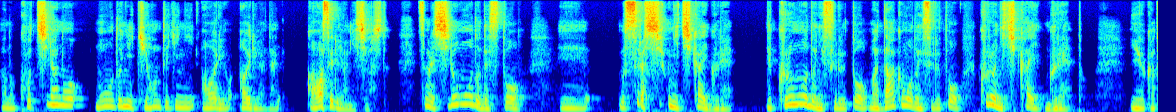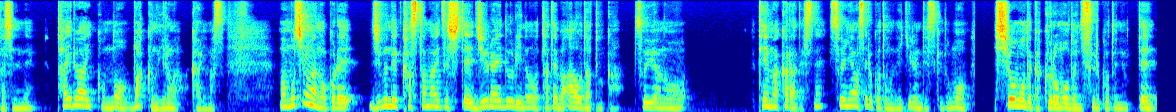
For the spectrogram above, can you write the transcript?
あの、こちらのモードに基本的に合わるよ合わるようになり、合わせるようにしました。つまり白モードですと、えー、うっすら白に近いグレー。で、黒モードにすると、まあ、ダークモードにすると、黒に近いグレーという形でね、タイルアイコンのバックの色が変わります。まあ、もちろんあの、これ自分でカスタマイズして従来通りの、例えば青だとか、そういうあの、テーマカラーですね。それに合わせることもできるんですけども、白モードか黒モードにすることによって、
